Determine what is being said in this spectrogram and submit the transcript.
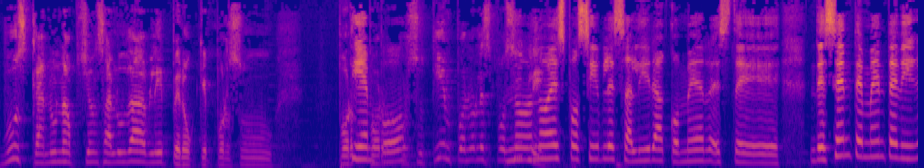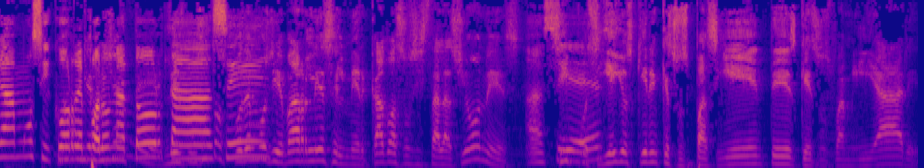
buscan una opción saludable, pero que por su por, Tiempo. por- por su tiempo no les es posible. No, no es posible salir a comer este decentemente, digamos, y corren por una llame. torta. Les- sí. podemos llevarles el mercado a sus instalaciones. Así sí, pues es. si ellos quieren que sus pacientes, que sus familiares.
